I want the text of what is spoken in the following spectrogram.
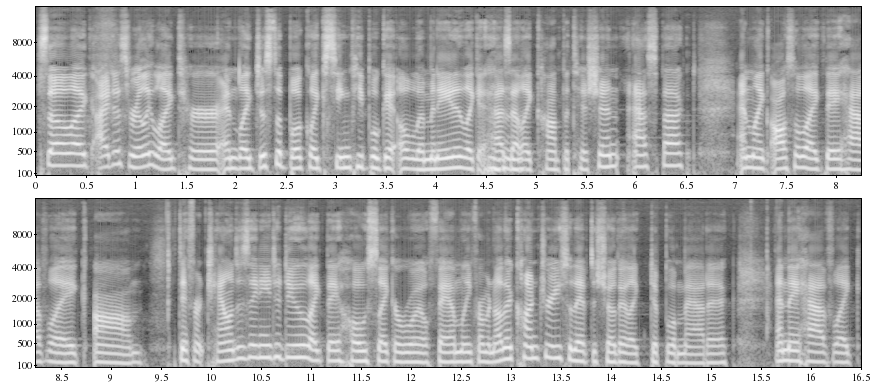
So like i just really liked her and like just the book like seeing people get eliminated like it has mm-hmm. that like competition aspect and like also like they have like um different challenges they need to do like they host like a royal family from another country so they have to show they're like diplomatic and they have like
